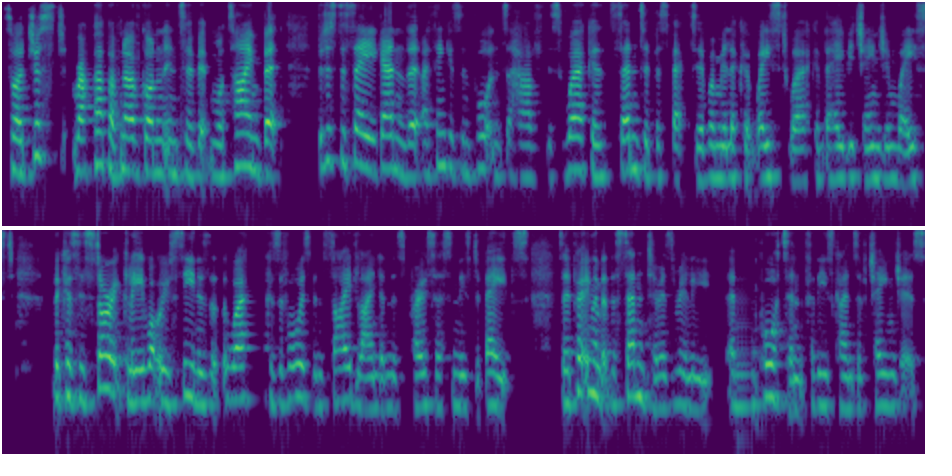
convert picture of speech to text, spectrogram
So I'll just wrap up. I know I've gone into a bit more time, but but just to say again that I think it's important to have this worker-centered perspective when we look at waste work and behaviour change in waste, because historically what we've seen is that the workers have always been sidelined in this process and these debates. So putting them at the centre is really important for these kinds of changes.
